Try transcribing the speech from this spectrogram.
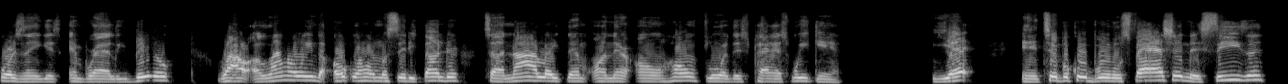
Porzingis and Bradley Beal, while allowing the Oklahoma City Thunder to annihilate them on their own home floor this past weekend. Yet, in typical Bulls fashion this season,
